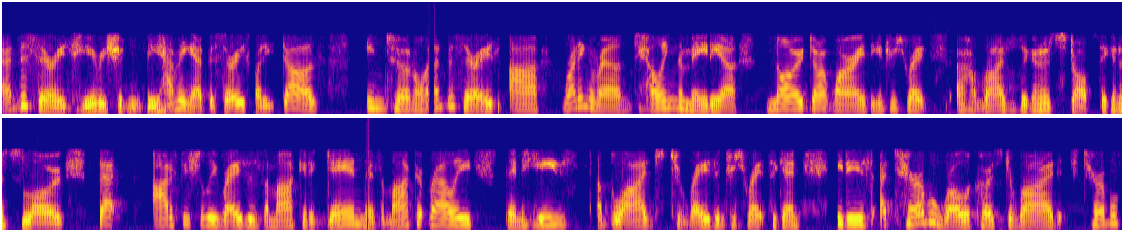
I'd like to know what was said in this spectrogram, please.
adversaries here, he shouldn't be having adversaries, but he does. Internal adversaries are running around telling the media, no, don't worry, the interest rates uh, rises are going to stop, they're going to slow. That artificially raises the market again. There's a market rally. Then he's obliged to raise interest rates again. It is a terrible roller coaster ride. It's a terrible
